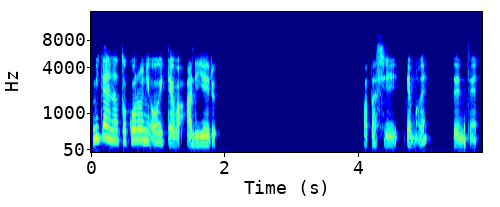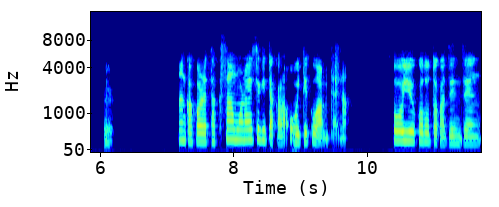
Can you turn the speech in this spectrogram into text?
みたいなところにおいてはあり得る。私でもね、全然。うんなんかこれたくさんもらいすぎたから置いてくわみたいな。そういうこととか全然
